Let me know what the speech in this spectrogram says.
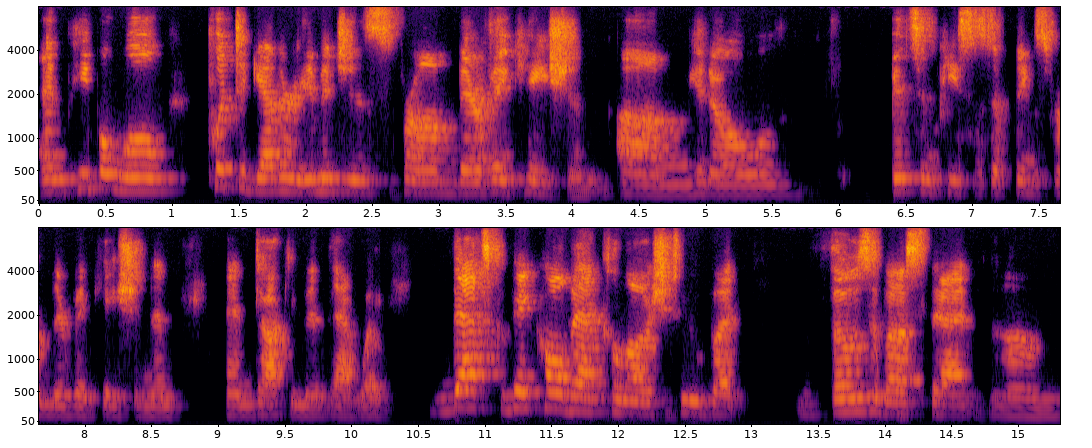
And people will put together images from their vacation um, you know bits and pieces of things from their vacation and and document that way that's they call that collage too but those of us that um,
